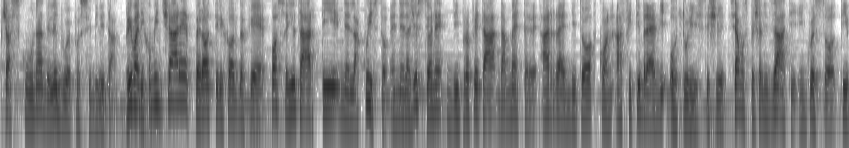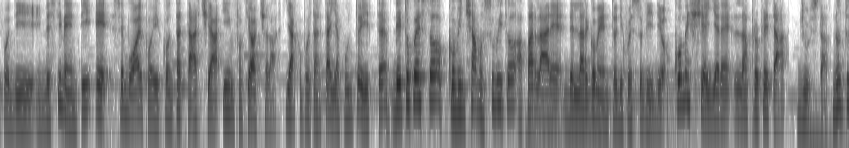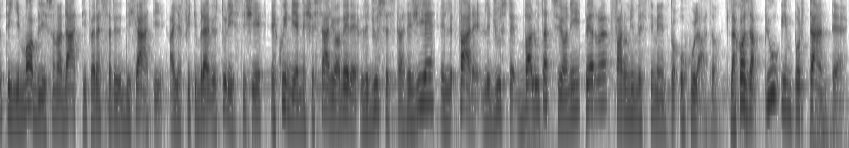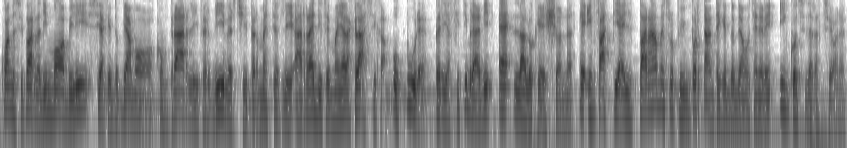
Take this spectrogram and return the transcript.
ciascuna delle due possibilità. Prima di cominciare però ti ricordo che posso aiutarti nell'acquisto e nella gestione di proprietà da mettere a reddito con affitti brevi o turistici. Siamo specializzati in questo tipo di investimenti e se vuoi puoi contattarci a info-jacopotartaglia.it. Detto questo, cominciamo subito a parlare dell'argomento di questo video, come scegliere la proprietà giusta. Non tutti gli immobili sono adatti per essere dedicati agli affitti brevi o turistici e quindi è necessario avere le giuste strategie e fare le giuste valutazioni per fare un investimento oculato. La cosa più importante quando si parla di immobili, sia che dobbiamo comprarli per viverci, per metterli a reddito in maniera classica oppure per gli affitti brevi, è la location e infatti è il parametro più importante importante che dobbiamo tenere in considerazione.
